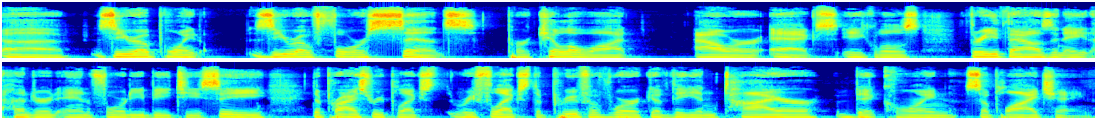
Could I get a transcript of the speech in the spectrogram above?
uh, 0.04 cents per kilowatt hour X equals 3,840 BTC. The price reflects reflects the proof of work of the entire Bitcoin supply chain.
